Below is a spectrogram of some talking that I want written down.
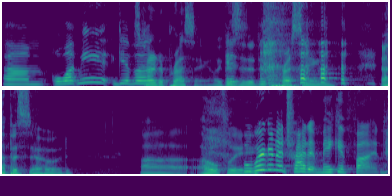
Um, let me give It's a. kind of depressing. Like this is a depressing episode. Uh, hopefully, But we're gonna try to make it fun.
